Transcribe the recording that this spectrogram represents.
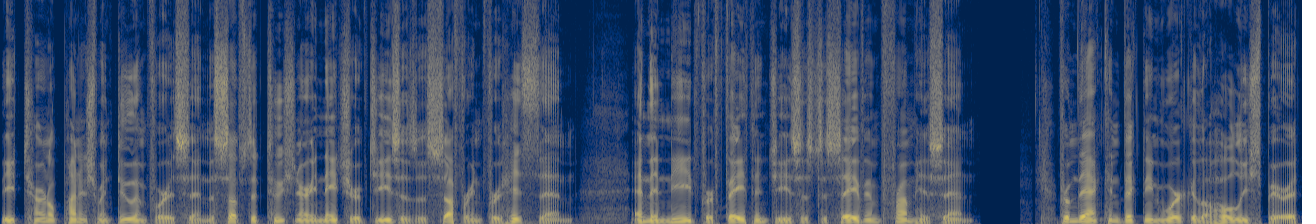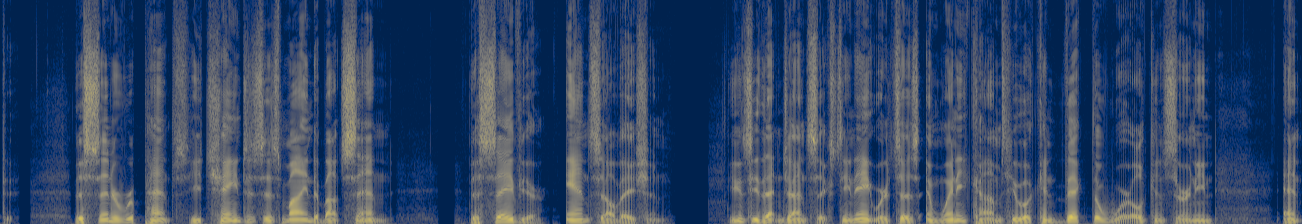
the eternal punishment due him for his sin, the substitutionary nature of Jesus' suffering for his sin, and the need for faith in Jesus to save him from his sin. From that convicting work of the Holy Spirit, the sinner repents. He changes his mind about sin, the Savior, and salvation. You can see that in John 16, 8, where it says, And when he comes, he will convict the world concerning and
